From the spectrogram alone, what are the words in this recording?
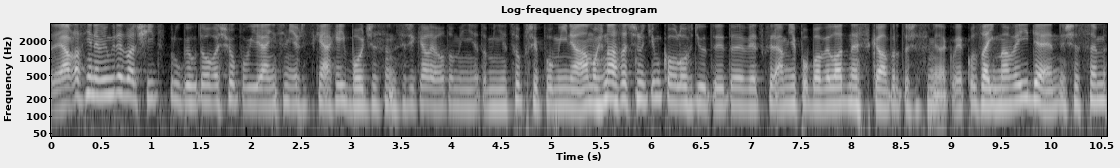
Já vlastně nevím, kde začít v průběhu toho vašeho povídání. Jsem měl vždycky nějaký bod, že jsem si říkal, jo, to mi, to mi něco připomíná. Možná začnu tím Call of Duty, to je věc, která mě pobavila dneska, protože jsem měl takový jako zajímavý den, že jsem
